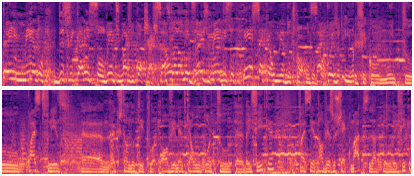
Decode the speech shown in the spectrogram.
tem medo de ficar insolventes mais do que o que já estão. Sabes qual é o meu desejo? medo disso. Esse é que é o medo do Futebol do Porto. Coisa... E não... Ficou muito quase definido uh, a questão do título. Obviamente que há um Porto-Benfica, uh, vai ser talvez o cheque-mate dado pelo Benfica.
